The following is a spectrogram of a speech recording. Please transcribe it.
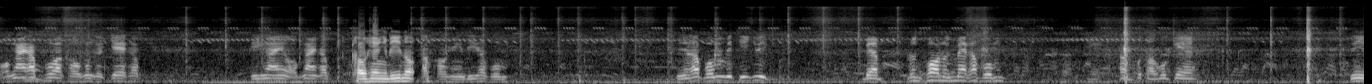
ออกง่ายครับเพราะว่าเขามันกับแก่ครับตีง่ายออกง่ายครับ เขาแห้งดีเนาะครับเขาแห่งดีครับผมนี่ครับผมวิถีชีวิตแบบรุ่นพ่อรุ่นแม่ครับผม ครับผู้เฒ่าผู้แก่นี่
